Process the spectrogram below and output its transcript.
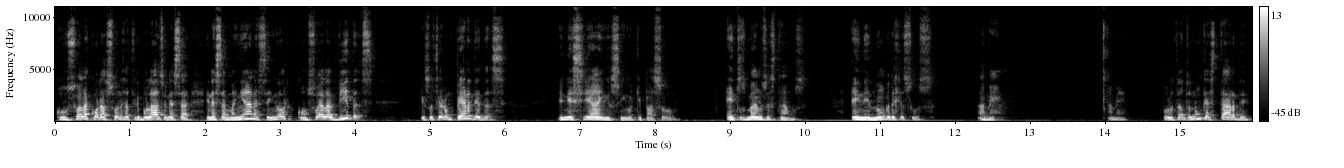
Consuela corações atribulados nessa, nessa manhã, Senhor. Consuela vidas que sofreram pérdidas nesse ano, Senhor, que passou. Em tus manos estamos. Em nome de Jesus. Amém. Amém. Por lo tanto, nunca é tarde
